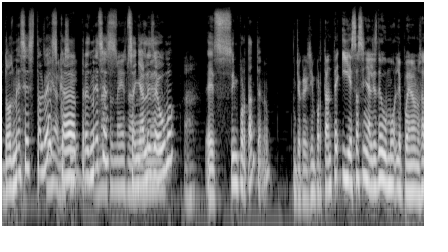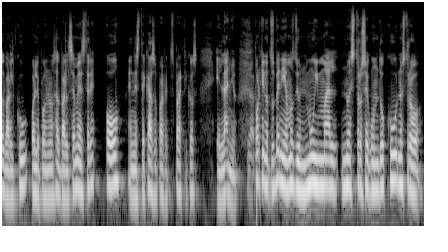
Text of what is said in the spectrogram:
dos meses, tal vez, cada tres meses, señales de humo, es importante, ¿no? Yo creo que es importante. Y estas señales de humo le pueden a uno salvar el Q o le pueden a uno salvar el semestre o, en este caso, para efectos prácticos, el año. Porque nosotros veníamos de un muy mal, nuestro segundo Q, nuestro,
